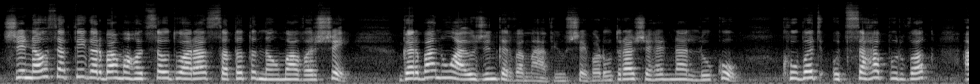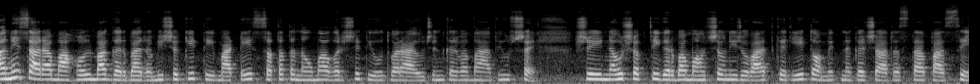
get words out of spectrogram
શ્રી નવશક્તિ ગરબા મહોત્સવ દ્વારા સતત નવમા વર્ષે ગરબાનું આયોજન કરવામાં આવ્યું છે. વડોદરા શહેરના લોકો ખૂબ જ ઉત્સાહપૂર્વક અને સારા માહોલમાં ગરબા રમી શકે તે માટે સતત નવમા વર્ષે તેઓ દ્વારા આયોજન કરવામાં આવ્યું છે. શ્રી નવશક્તિ ગરબા મહોત્સવની જો વાત કરીએ તો અમિતનગર ચાર રસ્તા પાસે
